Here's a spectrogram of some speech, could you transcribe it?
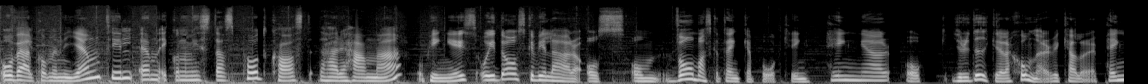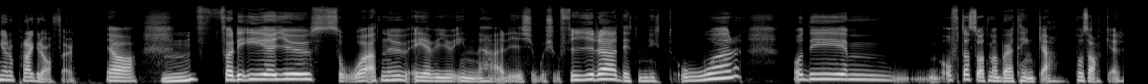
och välkommen igen till en ekonomistas podcast. Det här är Hanna. Och Pingis. Och idag ska vi lära oss om vad man ska tänka på kring pengar och juridikrelationer. Vi kallar det pengar och paragrafer. Ja, mm. för det är ju så att nu är vi ju inne här i 2024. Det är ett nytt år. Och Det är mm, ofta så att man börjar tänka på saker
